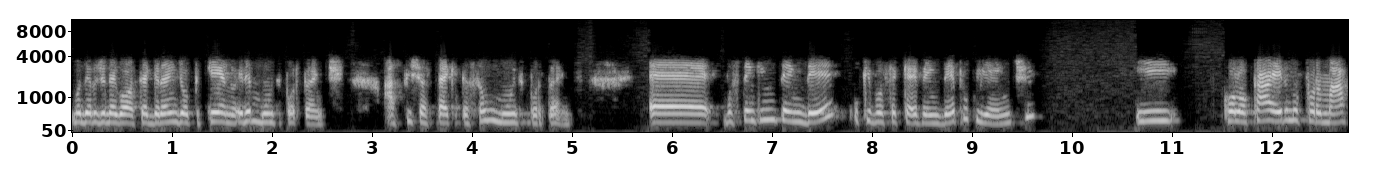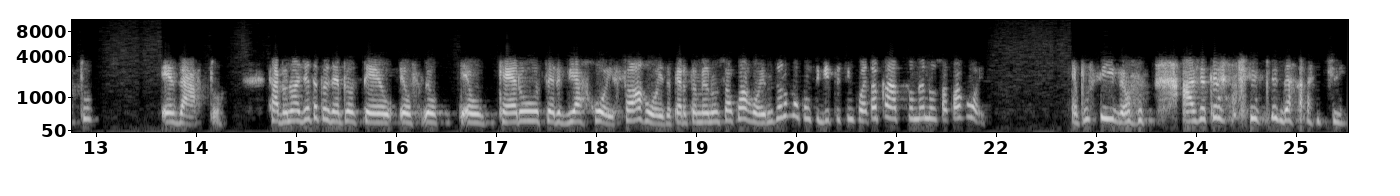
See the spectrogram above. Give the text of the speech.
modelo de negócio é grande ou pequeno, ele é muito importante. As fichas técnicas são muito importantes. É, você tem que entender o que você quer vender para o cliente e colocar ele no formato exato. Sabe, não adianta, por exemplo, eu ter, eu, eu, eu quero servir arroz, só arroz, eu quero ter um menu só com arroz, mas eu não vou conseguir ter 50 pratos no menu só com arroz. É possível. Haja criatividade.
